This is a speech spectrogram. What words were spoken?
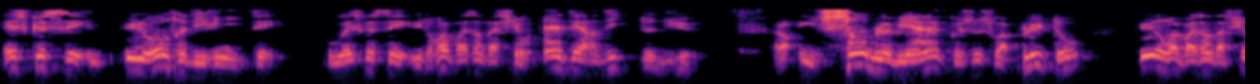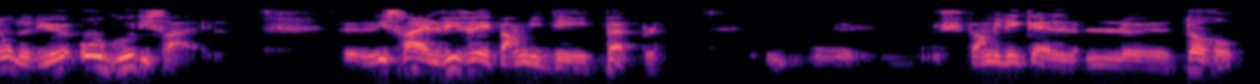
Est-ce que c'est une autre divinité ou est-ce que c'est une représentation interdite de Dieu? Alors, il semble bien que ce soit plutôt une représentation de Dieu au goût d'Israël. Euh, Israël vivait parmi des peuples parmi lesquels le taureau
